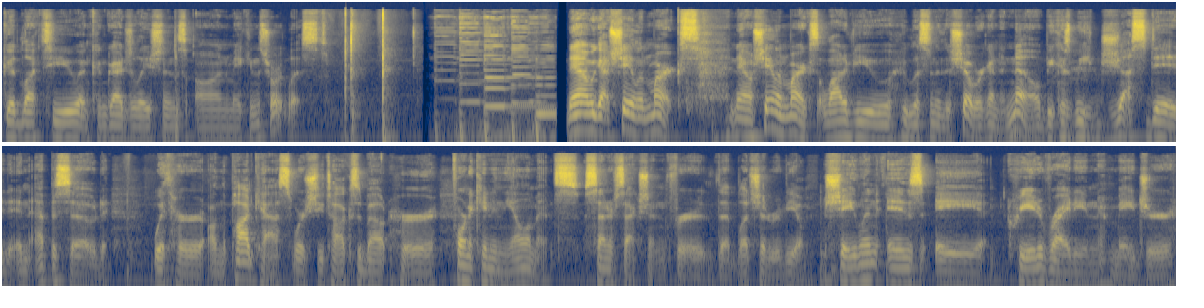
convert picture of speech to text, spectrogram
good luck to you and congratulations on making the short list. Now we got Shaylynn Marks. Now, Shaylynn Marks, a lot of you who listen to the show are going to know because we just did an episode with her on the podcast where she talks about her fornicating the elements center section for the bloodshed review shaylynn is a creative writing major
